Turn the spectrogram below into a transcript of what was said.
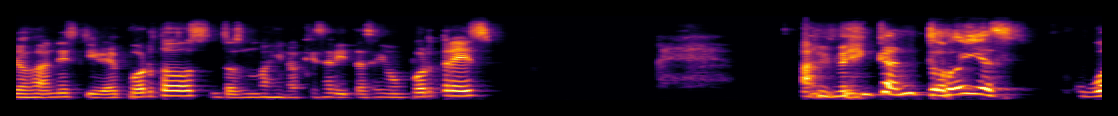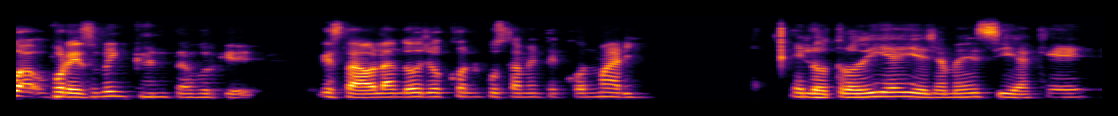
Johan escribe por dos, entonces me imagino que Sarita se un por tres. A mí me encantó y es, wow, por eso me encanta, porque estaba hablando yo con, justamente con Mari el otro día y ella me decía que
